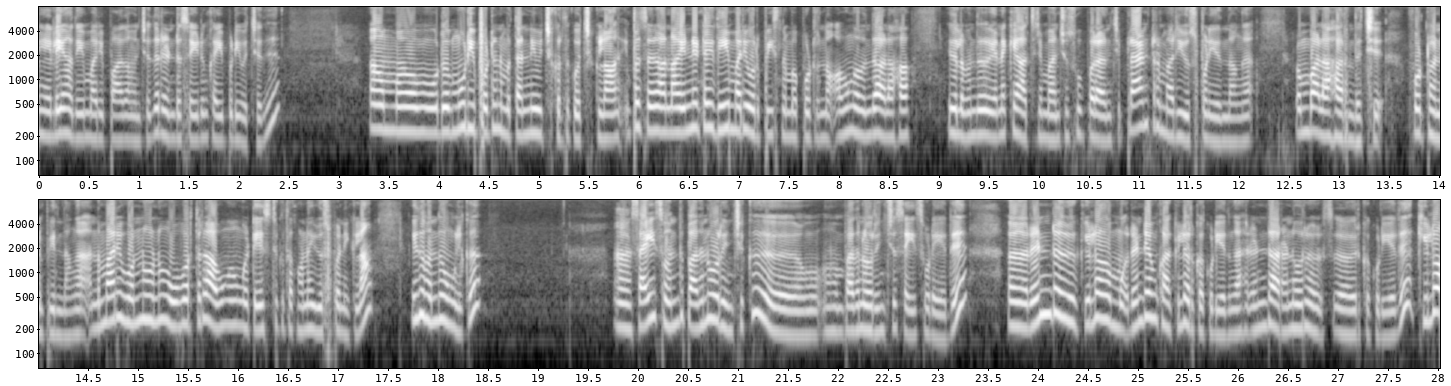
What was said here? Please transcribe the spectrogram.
மேலேயும் அதே மாதிரி பாதம் வச்சது ரெண்டு சைடும் கைப்பிடி வச்சது. ஒரு மூடி போட்டு நம்ம தண்ணி வச்சுக்கிறதுக்கு வச்சுக்கலாம். இப்போ நான் என்னட்ட இதே மாதிரி ஒரு பீஸ் நம்ம போட்டிருந்தோம். அவங்க வந்து அழகாக இதில் வந்து எனக்கே ஆச்சரியமா இருந்துச்சு சூப்பராக இருந்துச்சு. பிளான்டர் மாதிரி யூஸ் பண்ணியிருந்தாங்க. ரொம்ப அழகாக இருந்துச்சு. ஃபோட்டோ அனுப்பியிருந்தாங்க. அந்த மாதிரி ஒன்று ஒன்று ஒவ்வொருத்தரும் அவங்கவுங்க டேஸ்ட்டுக்கு தக்கன யூஸ் பண்ணிக்கலாம். இது வந்து உங்களுக்கு சைஸ் வந்து பதினோரு இன்ச்சுக்கு பதினோரு இன்ச்சு சைஸ் உடையது. ரெண்டு கிலோ ரெண்டே முக்கால் கிலோ இருக்கக்கூடியதுங்க. ரெண்டு அறநூறு இருக்கக்கூடியது. கிலோ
